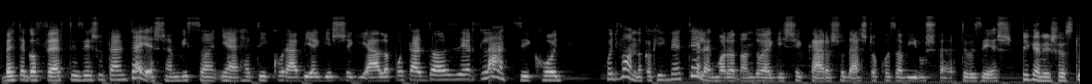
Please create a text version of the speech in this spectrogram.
beteg a fertőzés után teljesen visszanyerheti korábbi egészségi állapotát, de azért látszik, hogy hogy vannak, akiknél tényleg maradandó egészségkárosodást okoz a vírusfertőzés. Igen, és ezt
